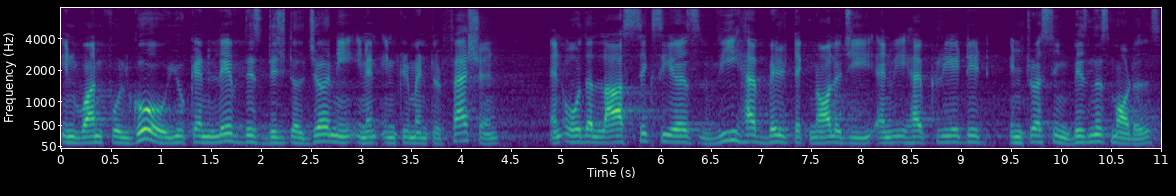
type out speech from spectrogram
in one full go. You can live this digital journey in an incremental fashion and over the last six years, we have built technology and we have created interesting business models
